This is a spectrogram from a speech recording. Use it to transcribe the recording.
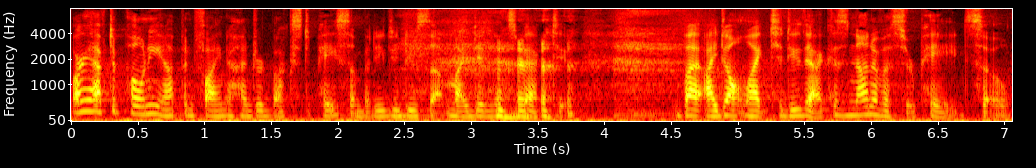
Or I have to pony up and find a hundred bucks to pay somebody to do something I didn't expect to. But I don't like to do that because none of us are paid. So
